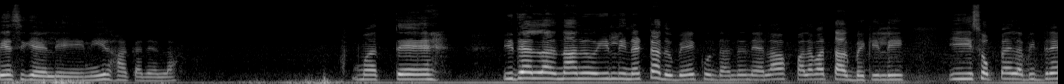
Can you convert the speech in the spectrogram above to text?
ಬೇಸಿಗೆಯಲ್ಲಿ ನೀರು ಹಾಕೋದೆಲ್ಲ ಮತ್ತೆ ಇದೆಲ್ಲ ನಾನು ಇಲ್ಲಿ ನೆಟ್ಟದು ಬೇಕು ಅಂತ ಅಂದರೆ ನೆಲ ಫಲವತ್ತಾಗಬೇಕು. ಇಲ್ಲಿ ಈ ಸೊಪ್ಪೆಲ್ಲ ಬಿದ್ದರೆ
